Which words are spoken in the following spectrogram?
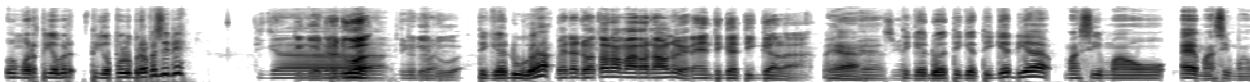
umur tiga ber- 30 berapa sih dia Tiga, Tiga dua. Tiga Tiga dua. dua. 32 Beda dua tahun sama Ronaldo ya? Pengen tiga-tiga lah. ya Yes, yes. tiga dua tiga tiga dia masih mau eh masih mau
